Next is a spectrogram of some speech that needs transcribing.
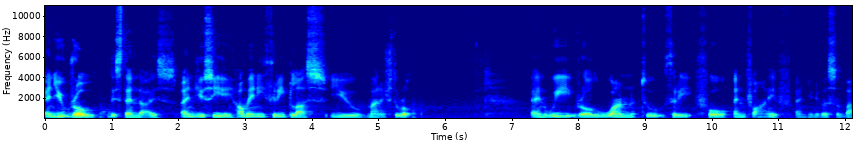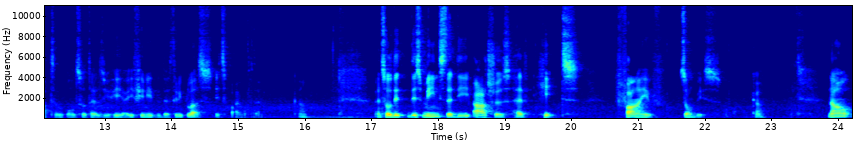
and you roll these 10 dice, and you see how many 3 plus you manage to roll. And we roll 1, 2, 3, 4, and 5, and Universal Battle also tells you here, if you needed the 3 plus, it's 5 of them. And so th this means that the archers have hit five zombies. Okay. Now,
